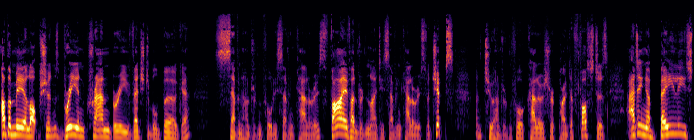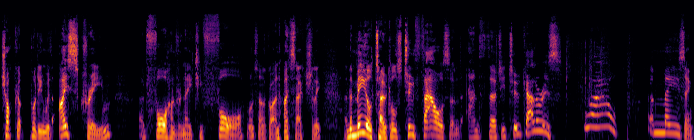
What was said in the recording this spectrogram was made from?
other meal options brie and cranberry vegetable burger, 747 calories, 597 calories for chips, and 204 calories for a pint of Foster's. Adding a Bailey's chocolate pudding with ice cream at 484. Well, sounds quite nice, actually. And the meal totals 2,032 calories. Wow. Amazing.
